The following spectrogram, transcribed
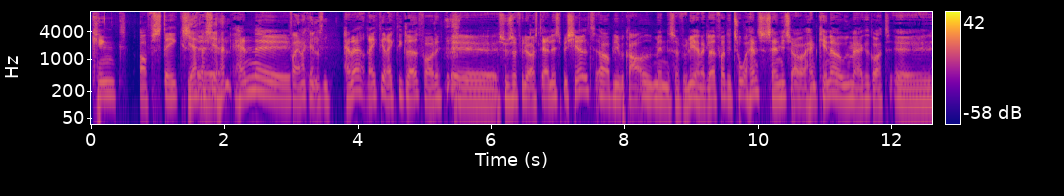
King of Steaks. Ja, hvad siger øh, han? Han, øh, For anerkendelsen. han er rigtig, rigtig glad for det. Øh, synes selvfølgelig også, det er lidt specielt at blive begravet, men selvfølgelig han er glad for, at det to hans sandwich, og han kender jo udmærket godt øh,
